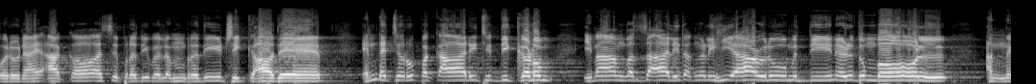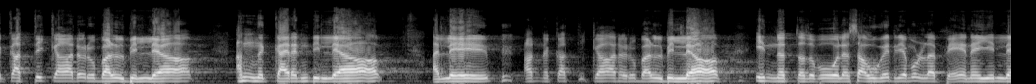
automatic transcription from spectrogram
ഒരു ആകാശ പ്രതിഫലം പ്രതീക്ഷിക്കാതെ എന്റെ ചെറുപ്പക്കാരി ചിന്തിക്കണം. ഇമാം ഗസാലി തങ്ങൾ ഹിയാഉലൂമുദ്ദീൻ എഴുതുമ്പോൾ അന്ന് കത്തിക്കാൻ ഒരു ബൾബില്ല അന്ന് കരണ്ടില്ല. അല്ലേ? അന്ന് കത്തിക്കാൻ ഒരു ബൾബില്ല. ഇന്നത്തതുപോലെ സൗകര്യമുള്ള പേനയില്ല.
